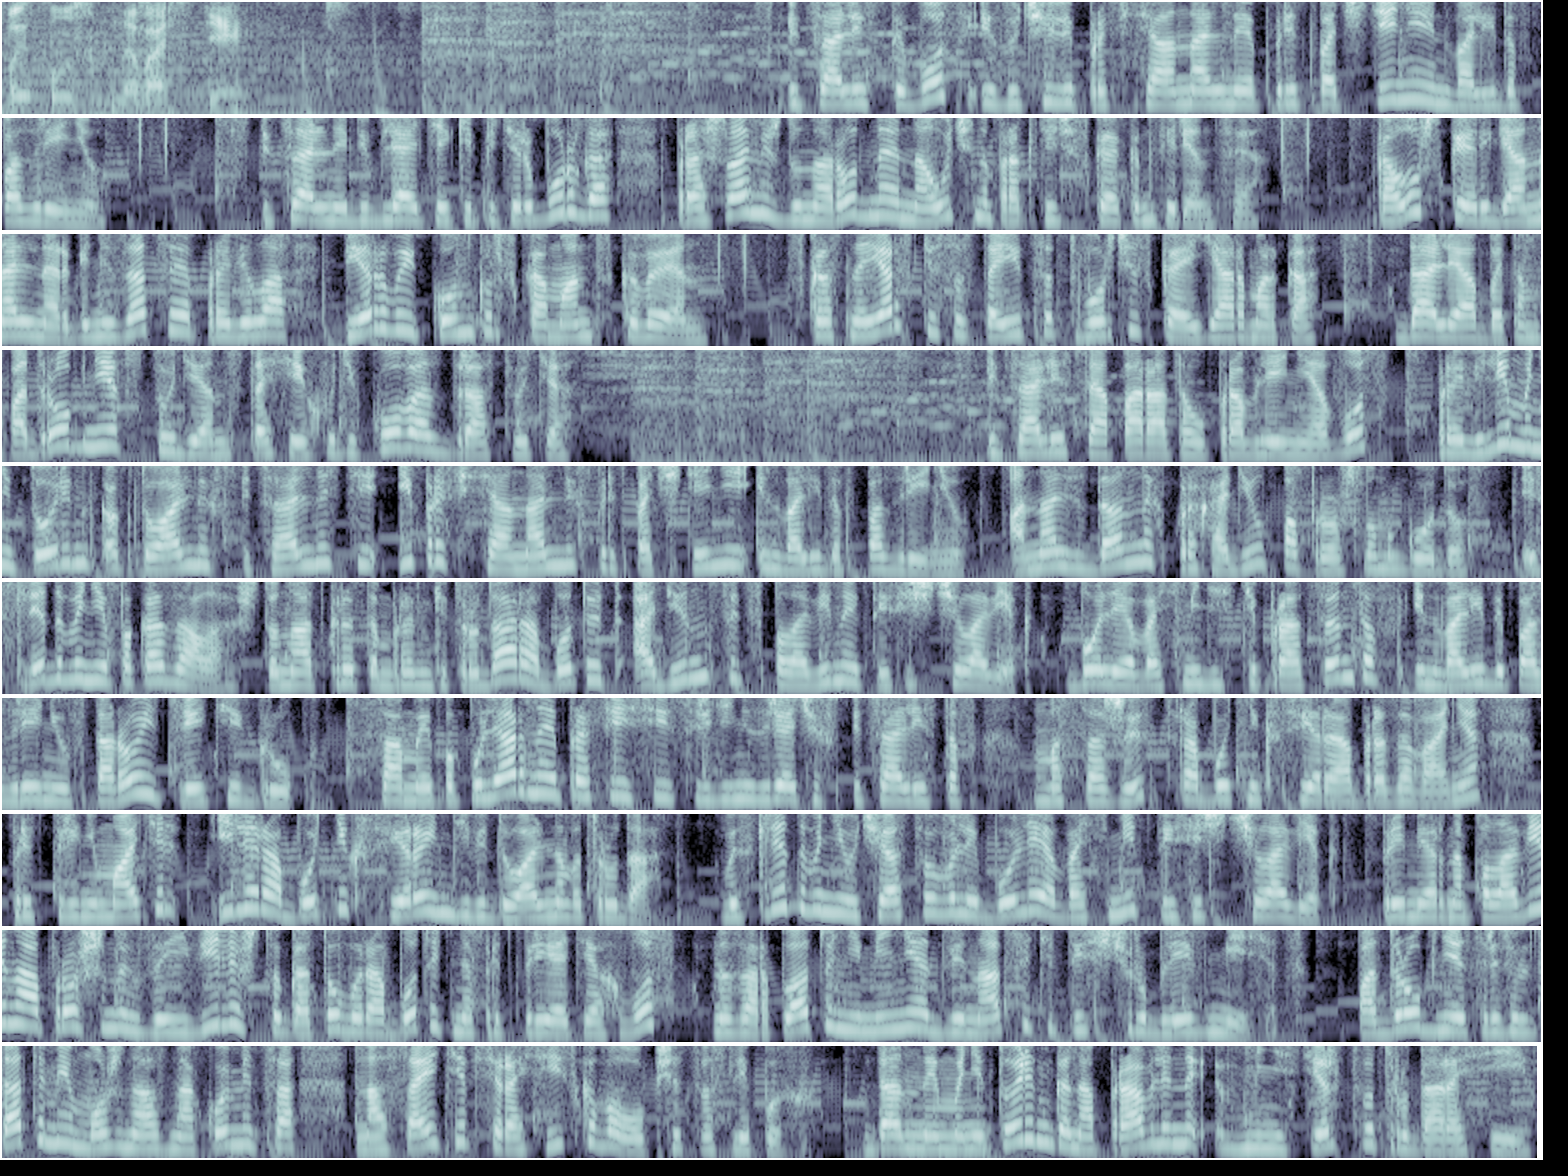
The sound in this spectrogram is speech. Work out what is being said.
Выпуск новостей. Специалисты ВОЗ изучили профессиональные предпочтения инвалидов по зрению. В специальной библиотеке Петербурга прошла международная научно-практическая конференция. Калужская региональная организация провела первый конкурс команд КВН. В Красноярске состоится творческая ярмарка. Далее об этом подробнее в студии Анастасия Худякова. Здравствуйте! Специалисты аппарата управления ВОЗ провели мониторинг актуальных специальностей и профессиональных предпочтений инвалидов по зрению. Анализ данных проходил по прошлому году. Исследование показало, что на открытом рынке труда работают 11,5 тысяч человек. Более 80% инвалиды по зрению второй и третьей групп. Самые популярные профессии среди незрячих специалистов – массажист, работник сферы образования, предприниматель или работник сферы индивидуального труда. В исследовании участвовали более 8 тысяч человек. Примерно половина опрошенных заявили, что готовы работать на предприятиях ВОЗ на зарплату не менее 12 тысяч рублей в месяц. Подробнее с результатами можно ознакомиться на сайте Всероссийского общества слепых. Данные мониторинга направлены в Министерство труда России.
